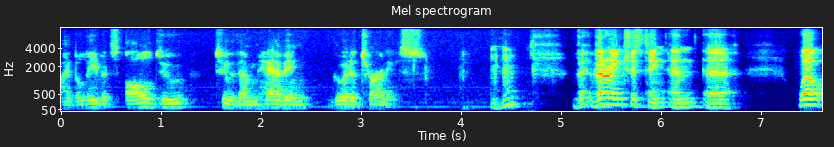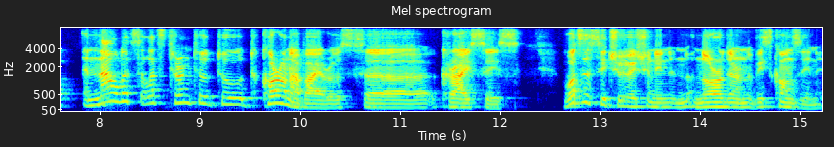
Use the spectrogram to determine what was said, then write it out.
I believe it's all due to them having good attorneys. Mm-hmm. V- very interesting. And uh, well, and now let's let's turn to to, to coronavirus uh, crisis. What's the situation in northern Wisconsin?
